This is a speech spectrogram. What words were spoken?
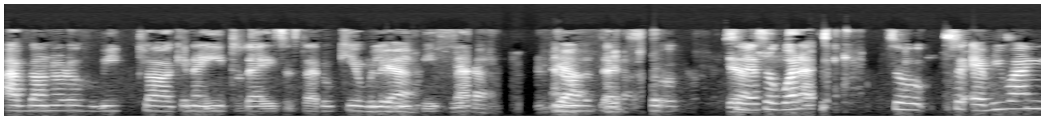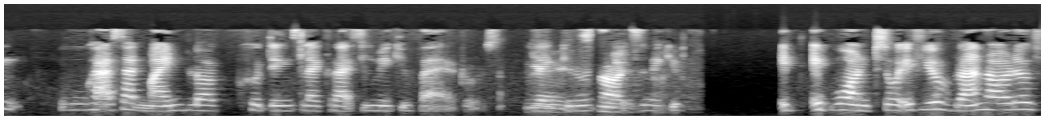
I've run out of wheat flour, can I eat rice? Is that okay? Will it yeah make me fat? yeah And yeah, all of that. So, so, so what I, so, so everyone who has that mind block who thinks like rice will make you fat or something, Yeah, like, you know, it's not, it will make you, it, it won't. So if you've run out of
